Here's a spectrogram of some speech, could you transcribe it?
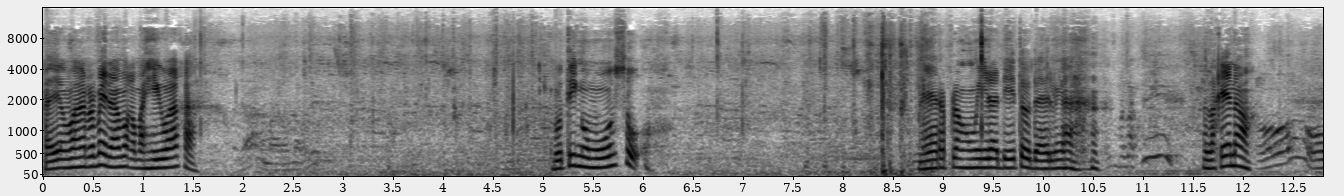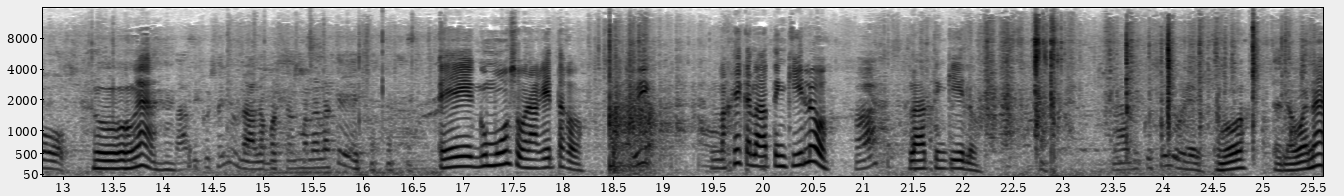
Kaya mga ha, makamahiwa ka. Buti ngumuso. Mahirap lang humila dito dahil nga malaki no? Oo, oh, Oo nga. sabi ko sa'yo, lalabas na ang malalaki eh. Gumuso, nakita ko. Uy, laki, kalating kilo. ha? Kalating kilo. Sabi ko sa'yo eh. Oh, dalawa na.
